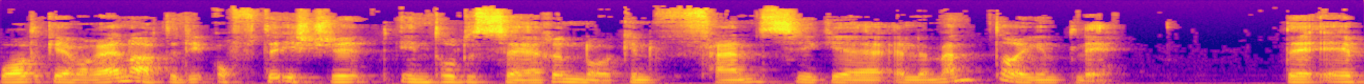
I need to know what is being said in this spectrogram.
Board Game Arena, at de ofte ikke introduserer noen fancy elementer, egentlig. Det er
